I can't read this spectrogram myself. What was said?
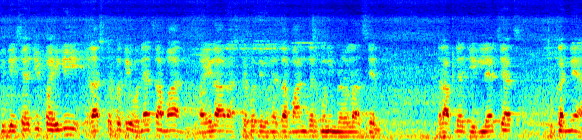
की देशाची पहिली राष्ट्रपती होण्याचा मान महिला राष्ट्रपती होण्याचा मान जर कोणी मिळवला असेल तर आपल्या जिल्ह्याच्याच सुकन्या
